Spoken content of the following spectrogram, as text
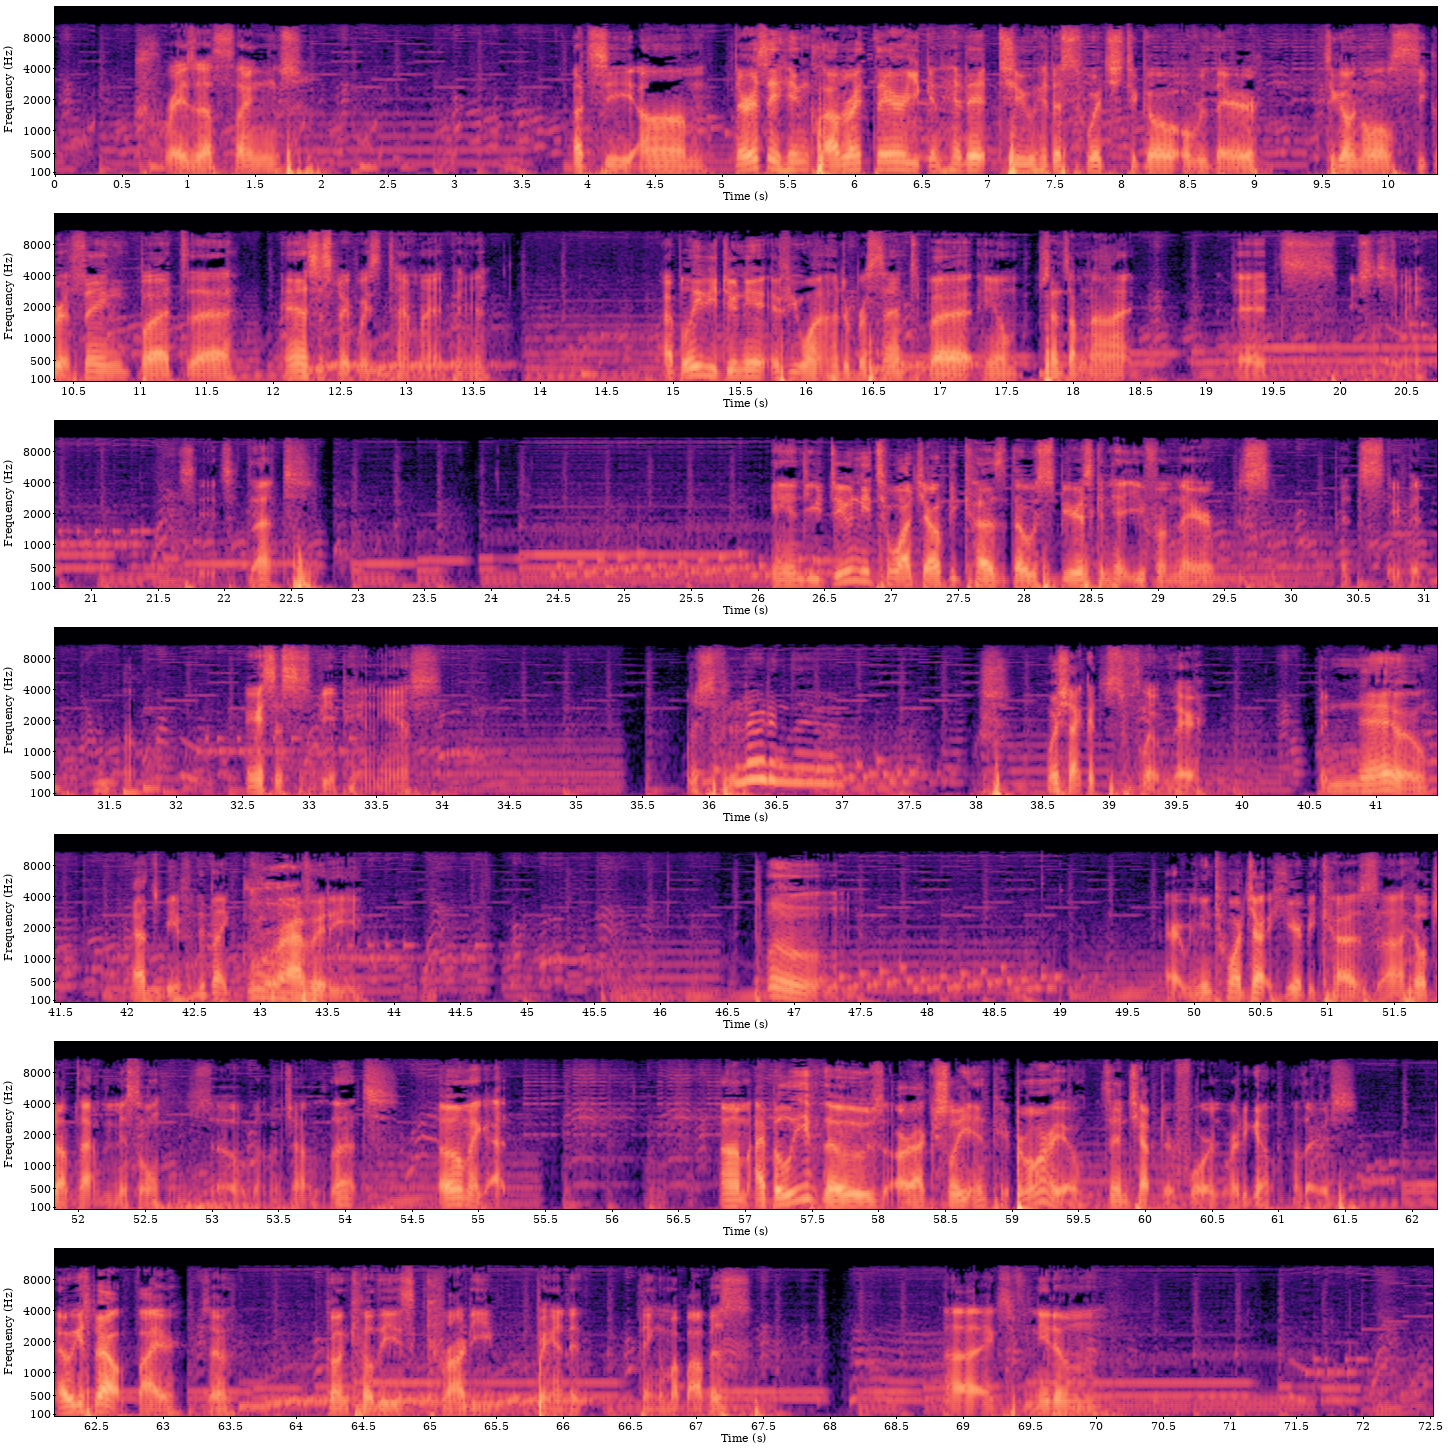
crazy things. Let's see, um, there is a hidden cloud right there. You can hit it to hit a switch to go over there, to go in the little secret thing, but, uh, eh, it's just a big waste of time, in my opinion. I believe you do need it if you want 100%, but, you know, since I'm not, it's useless to me. Let's see, it's that. And you do need to watch out because those spears can hit you from there. It's, it's stupid. Oh. I guess this would be a pain in the ass. We're just floating there. Wish, wish I could just float there. But no. I to be affected by gravity. Boom. Alright, we need to watch out here because uh, he'll drop that missile. So, gonna watch out for that. Oh my god. Um, I believe those are actually in Paper Mario. It's in Chapter 4, and where to go? Oh, there is. Oh, we can spit out fire, so go and kill these karate bandit thingamabobbas. Uh, if you need them.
